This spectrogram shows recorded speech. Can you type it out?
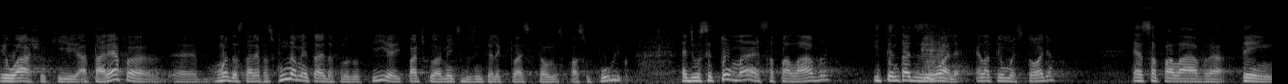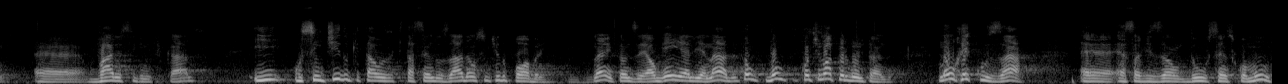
eu acho que a tarefa, é, uma das tarefas fundamentais da filosofia, e particularmente dos intelectuais que estão no espaço público, é de você tomar essa palavra e tentar dizer, olha, ela tem uma história, essa palavra tem é, vários significados, e o sentido que está tá sendo usado é um sentido pobre. Né? Então, dizer, alguém é alienado? Então, vamos continuar perguntando. Não recusar é, essa visão do senso comum,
